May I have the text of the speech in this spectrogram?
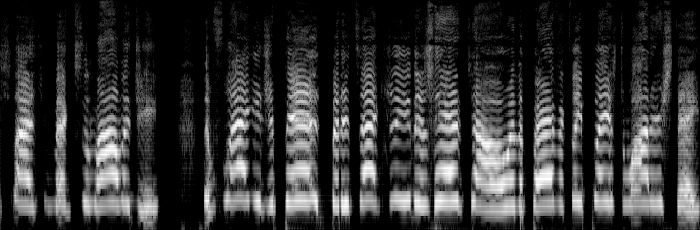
slash vexillology. The flag is Japan, but it's actually this hand towel with a perfectly placed water stain.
